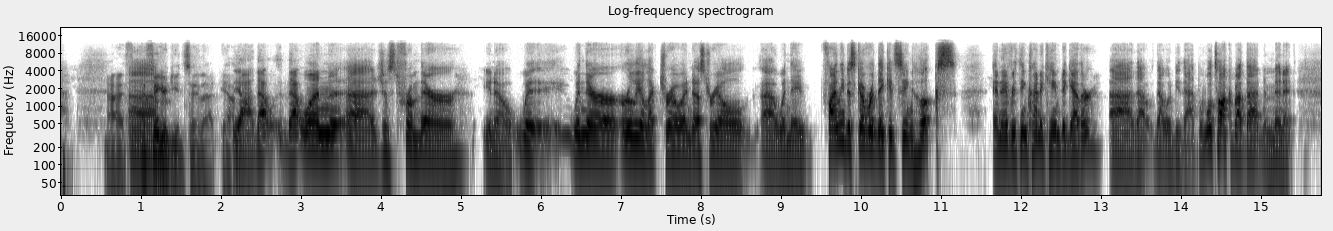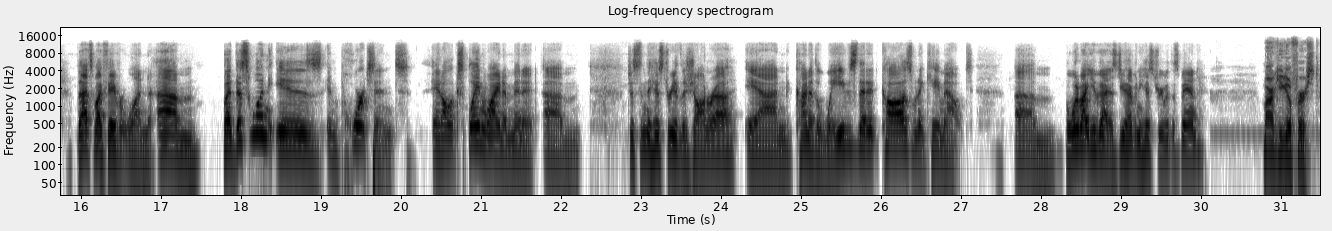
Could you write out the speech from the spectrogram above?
I, I figured Um, you'd say that. Yeah. Yeah, that that one uh, just from their you know when when their early electro industrial uh, when they finally discovered they could sing hooks and everything kind of came together. Uh, that that would be that. But we'll talk about that in a minute. That's my favorite one. Um, but this one is important, and I'll explain why in a minute. Um, just in the history of the genre and kind of the waves that it caused when it came out. Um, but what about you guys? Do you have any history with this band? Mark, you go first.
